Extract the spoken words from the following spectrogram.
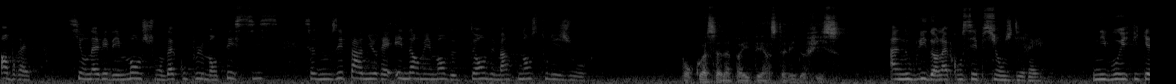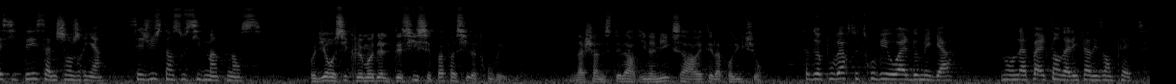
En bref, si on avait des manchons d'accouplement T6, ça nous épargnerait énormément de temps de maintenance tous les jours. Pourquoi ça n'a pas été installé d'office? Un oubli dans la conception, je dirais. Niveau efficacité, ça ne change rien. C'est juste un souci de maintenance. Faut dire aussi que le modèle T6 est pas facile à trouver. Nashan Stellar Dynamics a arrêté la production. Ça doit pouvoir se trouver au hall d'Omega. Mais on n'a pas le temps d'aller faire des emplettes.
